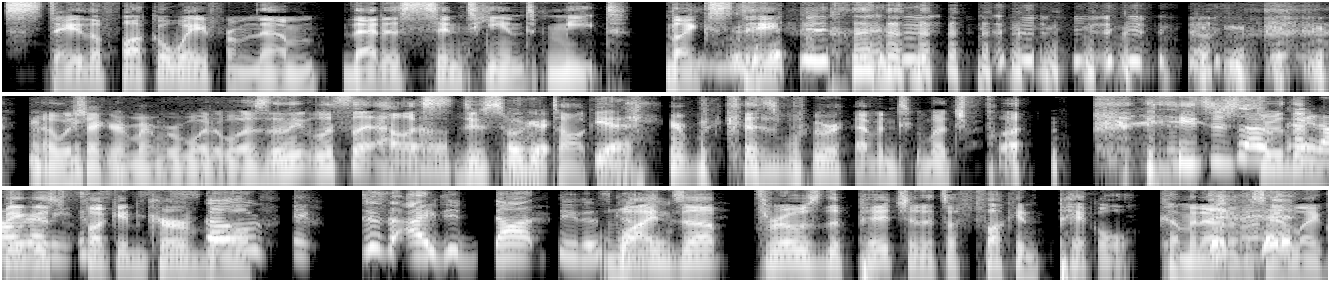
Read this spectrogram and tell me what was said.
stay the fuck away from them. That is sentient meat. Like stay. I wish I could remember what it was. Let me- Let's let Alex Uh, do some more talking yeah. here because we were having too much fun. he just So threw the great already. biggest fucking curveball. great. Just I did not see this. coming. Winds up, throws the pitch, and it's a fucking pickle coming out of his hand. Like,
